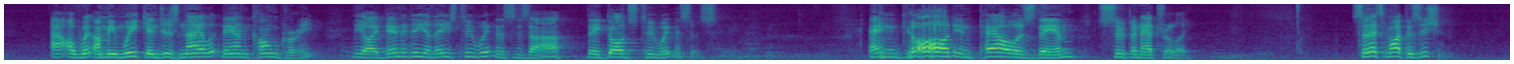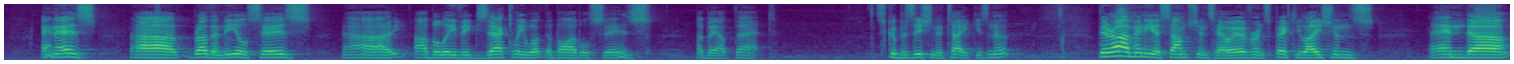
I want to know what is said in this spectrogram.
uh, I mean, we can just nail it down concrete. The identity of these two witnesses are they're God's two witnesses. and God empowers them supernaturally. So that's my position. And as uh, Brother Neil says, uh, I believe exactly what the Bible says about that. It's a good position to take, isn't it? There are many assumptions, however, and speculations, and uh,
